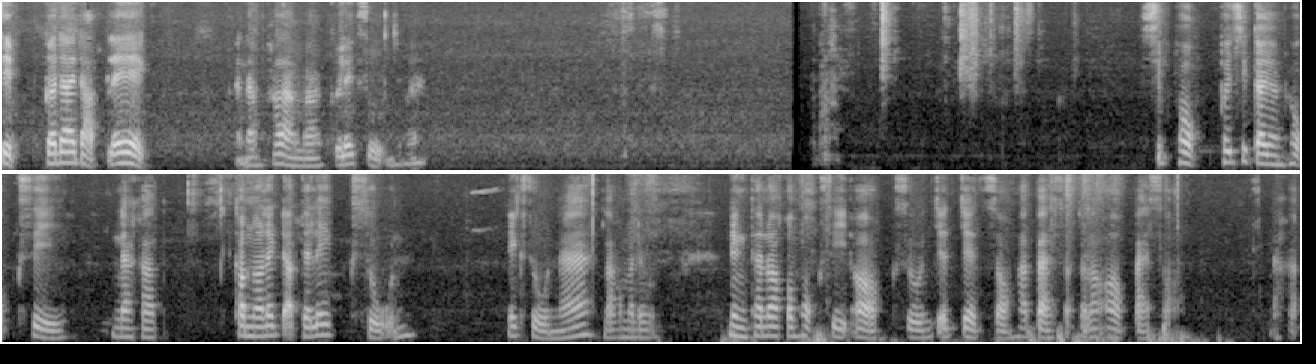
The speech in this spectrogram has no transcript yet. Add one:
สิบก็ได้ดับเลขอันนำข้างหลังมาคือเลขศูนย์ใช่ไหมสิบหกพฤศจิกายนหกสี่นะครับคำนวณเลขดับจะเลขศูนย์ เลขศูนย์นะ เราก็มาดูหนึ่งธันวาคมหกสี่ออกศูนย์เจ็ดเจ็ดสองห้าแปดสองตารางออกแปดสองนะครับ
